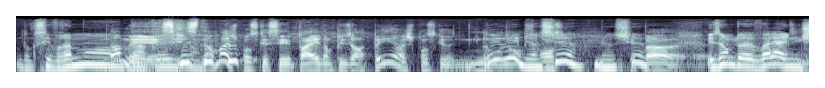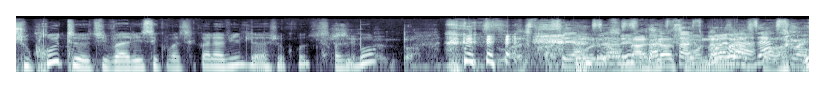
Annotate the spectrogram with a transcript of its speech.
Donc c'est vraiment. Non, mais c'est normal. Je pense que c'est pareil dans plusieurs pays. hein. Je pense que nous, Oui, on oui, en bien France, sûr, bien sûr. pas. euh, Exemple, euh, voilà, une choucroute, tu vas aller, c'est quoi, c'est quoi la ville de la choucroute? Strasbourg? C'est ou en.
